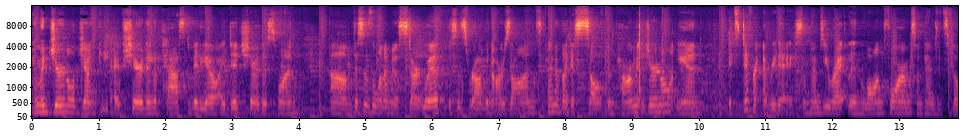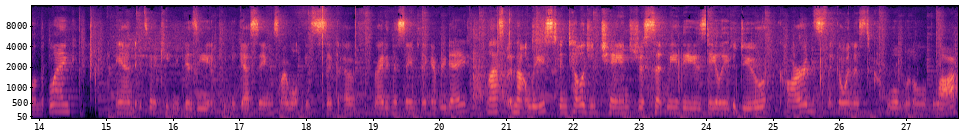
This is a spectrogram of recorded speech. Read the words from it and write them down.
I'm a journal junkie. I've shared in a past video. I did share this one. Um, this is the one I'm going to start with. This is Robin Arzon's kind of like a self-empowerment journal and it's different every day. Sometimes you write in long form, sometimes it's fill in the blank, and it's gonna keep me busy and keep me guessing so I won't get sick of writing the same thing every day. Last but not least, Intelligent Change just sent me these daily to-do cards that go in this cool little block.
